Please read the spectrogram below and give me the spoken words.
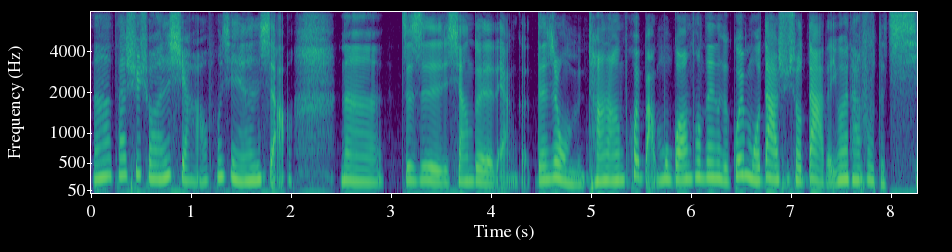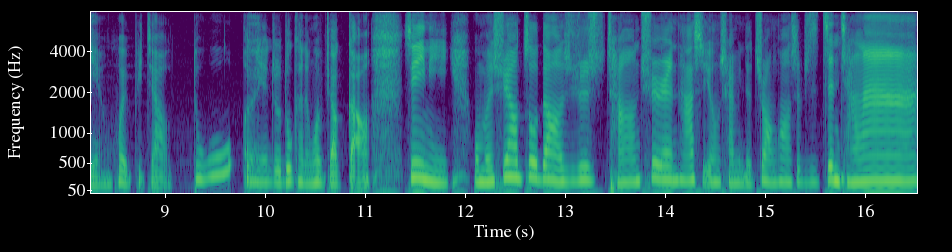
然后它需求很小，风险也很小。那这是相对的两个，但是我们常常会把目光放在那个规模大、需求大的，因为它付的钱会比较多，而黏着度可能会比较高，所以你我们需要做到的就是常常确认他使用产品的状况是不是正常啦，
